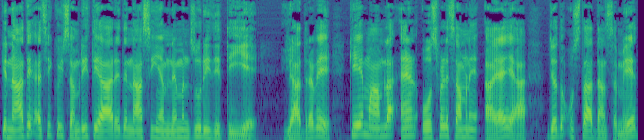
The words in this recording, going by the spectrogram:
ਕਿ ਨਾ ਤੇ ਅਸੀਂ ਕੋਈ ਸਮਰੀ ਤਿਆਰ ਹੈ ਤੇ ਨਾ ਸੀਐਮ ਨੇ ਮਨਜ਼ੂਰੀ ਦਿੱਤੀ ਏ। ਯਾਦ ਰਵੇ ਕਿ ਇਹ ਮਾਮਲਾ ਐਨ ਉਸ ਵੇਲੇ ਸਾਹਮਣੇ ਆਇਆ ਆ, ਜਦੋਂ ਉਸਤਾਦਾਂ ਸਮੇਤ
